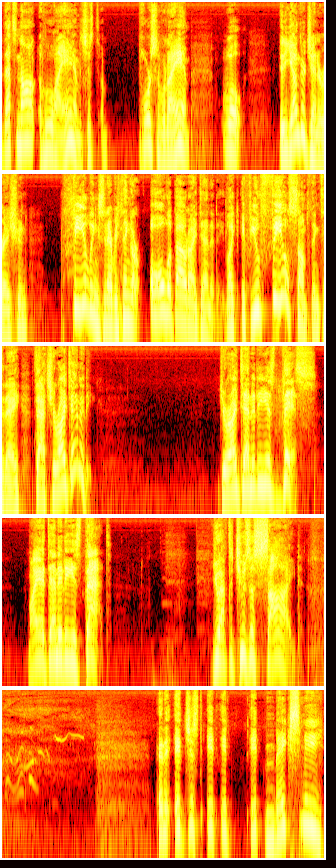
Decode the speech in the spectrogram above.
that's not who I am. It's just a portion of what I am. Well, in the younger generation, feelings and everything are all about identity. Like if you feel something today, that's your identity. Your identity is this. My identity is that. You have to choose a side. and it, it just it it it makes me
